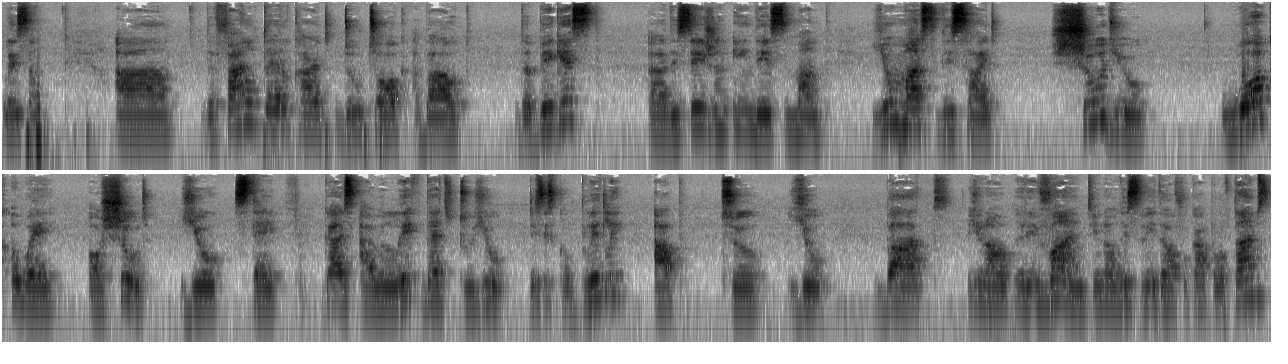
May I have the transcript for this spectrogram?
Listen. Um, the final tarot card do talk about the biggest uh, decision in this month. You must decide should you walk away or should you stay. Guys, I will leave that to you. This is completely up to you. But, you know, rewind, you know, this video for a couple of times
